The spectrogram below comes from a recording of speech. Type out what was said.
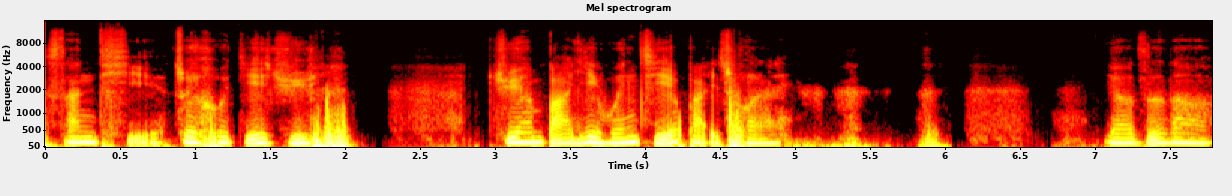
《三体》最后结局，居然把叶文洁摆出来。要知道，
